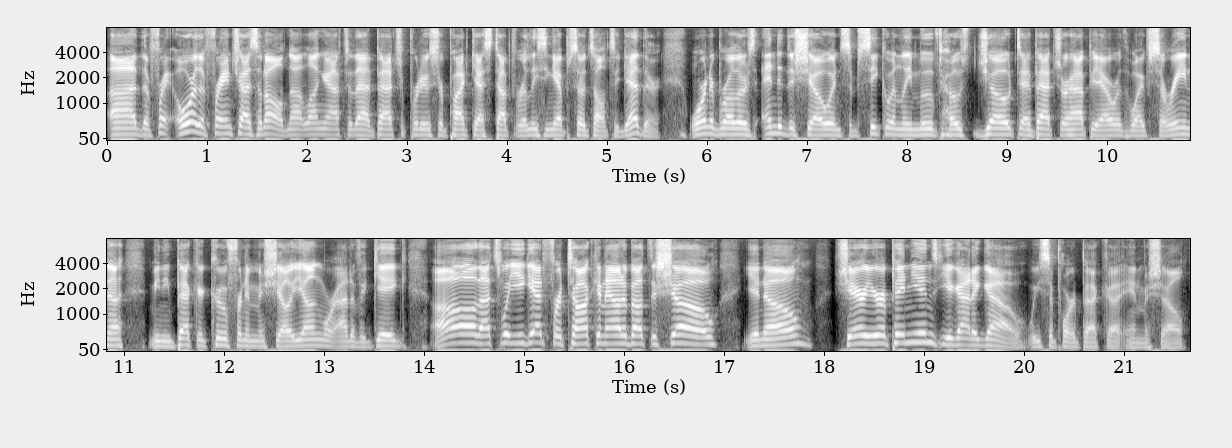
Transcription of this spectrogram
Uh, the or the franchise at all. Not long after that, Bachelor producer podcast stopped releasing episodes altogether. Warner Brothers ended the show and subsequently moved host Joe to Bachelor Happy Hour with wife Serena, meaning Becca Kufrin and Michelle Young were out of a gig. Oh, that's what you get for talking out about the show you know, share your opinions. You got to go. We support Becca and Michelle.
